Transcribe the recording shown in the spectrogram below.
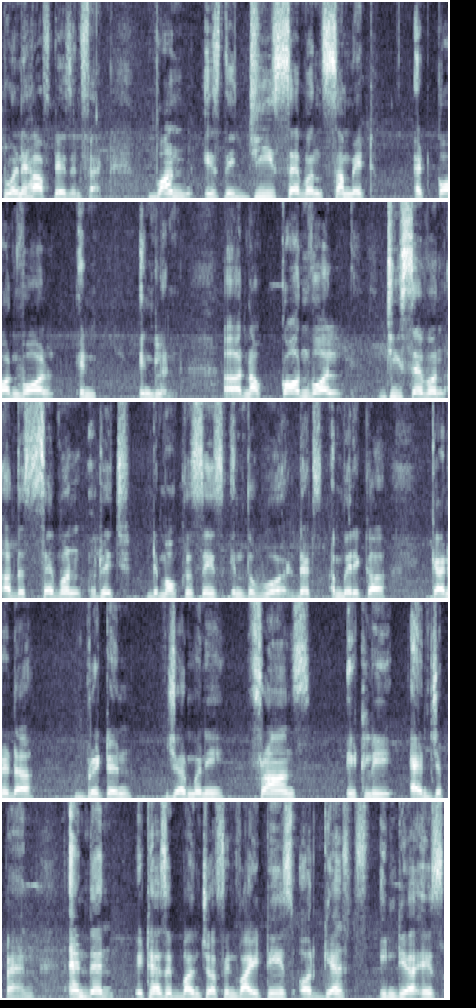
two and a half days, in fact. One is the G7 summit at Cornwall in England. Uh, now, Cornwall, G7 are the seven rich democracies in the world that's America, Canada, Britain, Germany, France, Italy, and Japan and then it has a bunch of invitees or guests. India is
